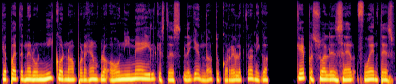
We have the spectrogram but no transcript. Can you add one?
que puede tener un icono, por ejemplo, o un email que estés leyendo, tu correo electrónico, que pues suelen ser fuentes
